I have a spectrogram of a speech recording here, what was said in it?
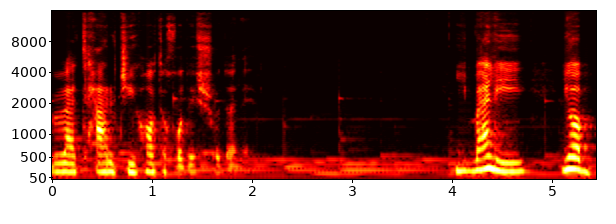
و ترجیحات خودش رو داره. ولی یا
